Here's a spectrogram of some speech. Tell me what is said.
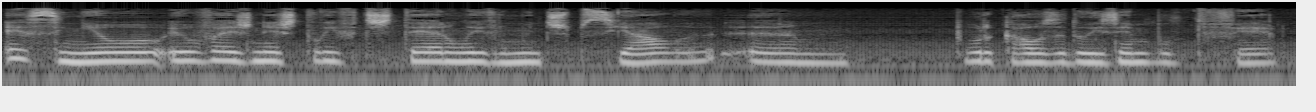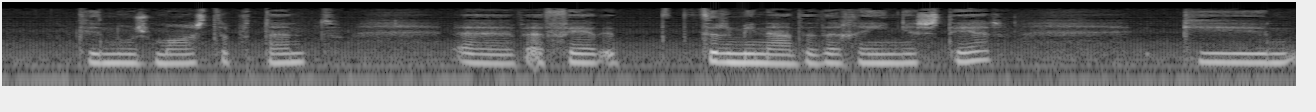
É assim, eu, eu vejo neste livro de Esther um livro muito especial um, por causa do exemplo de fé que nos mostra, portanto, a, fé determinada da Rainha Esther, que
